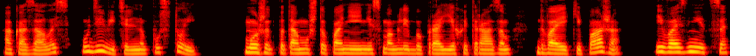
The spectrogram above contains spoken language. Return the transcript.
оказалась удивительно пустой. Может, потому что по ней не смогли бы проехать разом два экипажа, и возницы,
